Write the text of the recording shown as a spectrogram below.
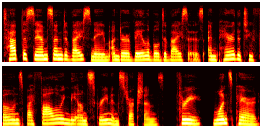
Tap the Samsung device name under Available Devices and pair the two phones by following the on-screen instructions. 3. Once paired,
